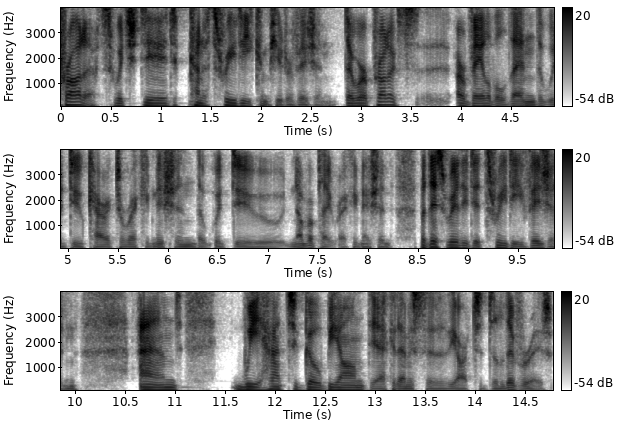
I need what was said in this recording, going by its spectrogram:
products which did kind of 3D computer vision. There were products uh, available then that would do character recognition, that would do number plate recognition, but this really did 3D vision. And we had to go beyond the academic state of the art to deliver it.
